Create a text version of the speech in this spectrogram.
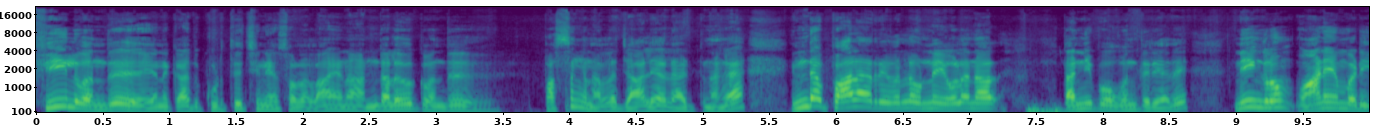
ஃபீல் வந்து எனக்கு அது கொடுத்துச்சுன்னே சொல்லலாம். ஏன்னா அந்தளவுக்கு வந்து பசங்க நல்லா ஜாலியாக விளையாடுனாங்க இந்த பாலாறு ரிவரில் இன்னும் எவ்வளோ நாள் தண்ணி போகும்னு தெரியாது. நீங்களும் Vaniyambadi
